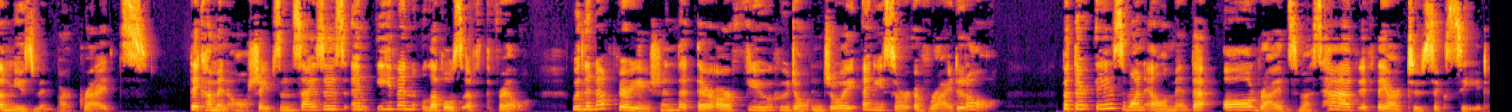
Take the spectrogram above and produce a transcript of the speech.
amusement park rides. They come in all shapes and sizes and even levels of thrill with enough variation that there are few who don't enjoy any sort of ride at all. But there is one element that all rides must have if they are to succeed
